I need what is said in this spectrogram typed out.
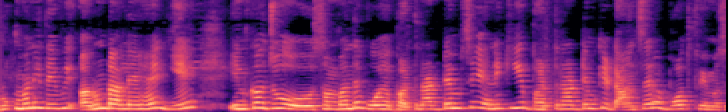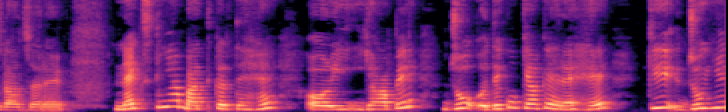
रुक्मणी देवी अरुण डाले हैं। ये इनका जो संबंध है, वो है भरतनाट्यम से, यानी कि ये भरतनाट्यम के डांसर है, बहुत फ़ेमस डांसर है। नेक्स्ट यहाँ बात करते हैं, और यहाँ पे जो, देखो क्या कह रहे हैं कि जो ये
